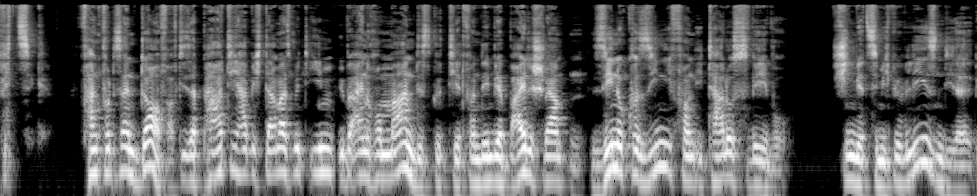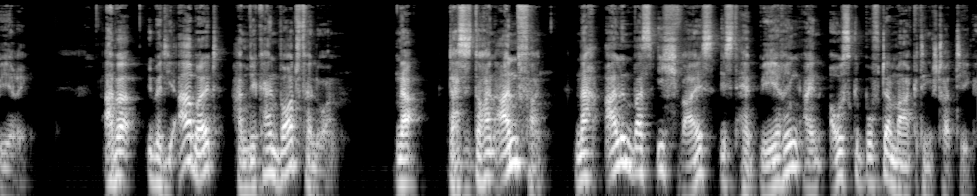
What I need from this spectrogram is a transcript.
Witzig. Frankfurt ist ein Dorf. Auf dieser Party habe ich damals mit ihm über einen Roman diskutiert, von dem wir beide schwärmten. Sino Cosini von Italo Svevo. Schien mir ziemlich belesen, dieser Bering. Aber über die Arbeit haben wir kein Wort verloren. Na, das ist doch ein Anfang. Nach allem, was ich weiß, ist Herr Behring ein ausgebuffter Marketingstratege.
